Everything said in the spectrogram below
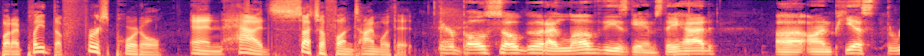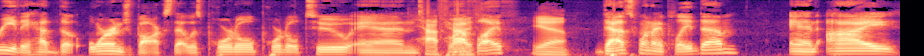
but I played the first Portal and had such a fun time with it. They're both so good. I love these games. They had uh, on PS3 they had the orange box that was Portal, Portal 2 and Half-Life. Half-Life. Yeah. That's when I played them and I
